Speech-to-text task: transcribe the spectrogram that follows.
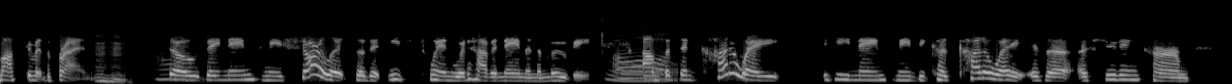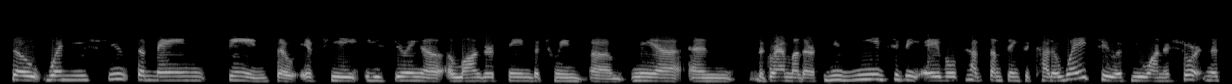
Moscovitz, the friend. Mm-hmm. So they named me Charlotte so that each twin would have a name in the movie. Oh. Um, but then Cutaway, he named me because Cutaway is a, a shooting term. So when you shoot the main scene, so if he he's doing a, a longer scene between um, Mia and the grandmother, you need to be able to have something to cut away to if you want to shorten the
